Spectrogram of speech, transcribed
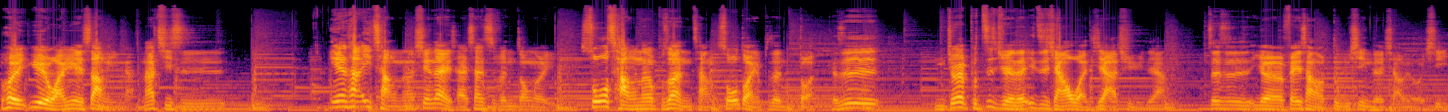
会越玩越上瘾啊。那其实，因为它一场呢，现在也才三十分钟而已，说长呢不算很长，说短也不是很短。可是你就会不自觉的一直想要玩下去，这样，这是一个非常有毒性的小游戏。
